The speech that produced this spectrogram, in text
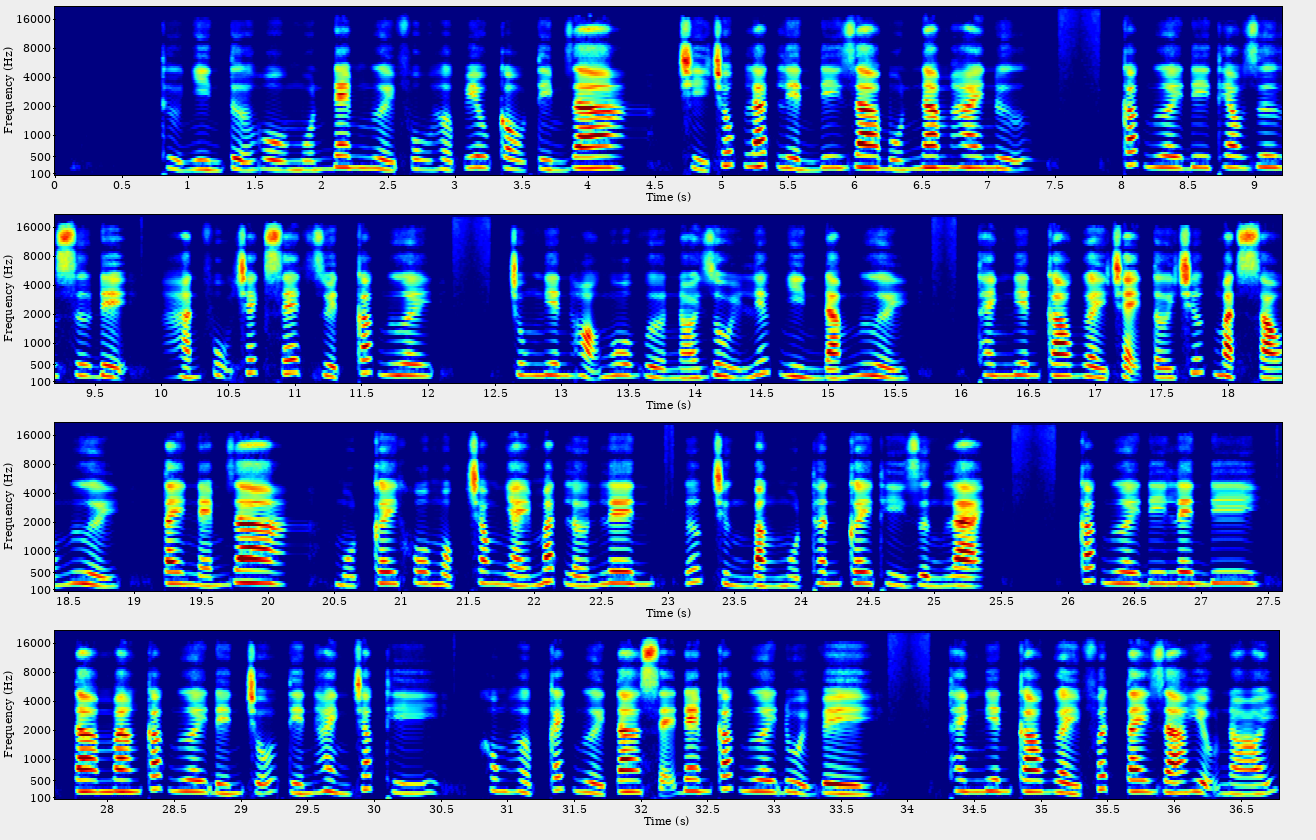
thử nhìn tựa hồ muốn đem người phù hợp yêu cầu tìm ra. Chỉ chốc lát liền đi ra bốn nam hai nữ. Các ngươi đi theo dư sư đệ, hắn phụ trách xét duyệt các ngươi. Trung niên họ ngô vừa nói rồi liếc nhìn đám người. Thanh niên cao gầy chạy tới trước mặt sáu người, tay ném ra. Một cây khô mộc trong nháy mắt lớn lên, ước chừng bằng một thân cây thì dừng lại. Các ngươi đi lên đi, ta mang các ngươi đến chỗ tiến hành chắc thí. Không hợp cách người ta sẽ đem các ngươi đuổi về. Thanh niên cao gầy phất tay giá hiệu nói.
